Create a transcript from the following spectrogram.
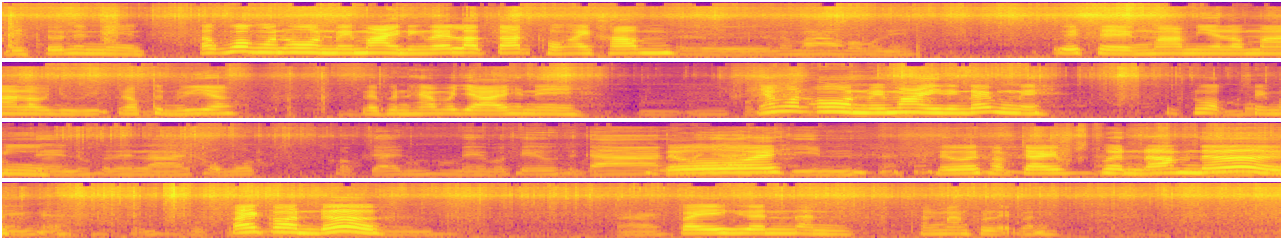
เด็ดตัวเน้นๆพักพวกมันอ่อนใหม่ๆหนึ่งได้เราตัดของไอ้คเออละมาบ่มื้อนี้ำเอ้ยแสงมาเมียเรามาเราอยู่เราขึ้นเวียงแล้วเพิ่นแฮมบายายให้นี่อืมอืมยังอ่อนๆใหม่ๆหนึ่งได้มึงนี่ลวกขอบใส่หมีใจนุกได้หลายขอบมุด ขอบใจแม่บ่เทวคือกันโดย มาากินเด้อขอบใจเพิ่นน้ำเด้อไปก่อนเด้อไปไปเฮือนอันทางนั้นพุ่นแหละบัดนี้ไป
